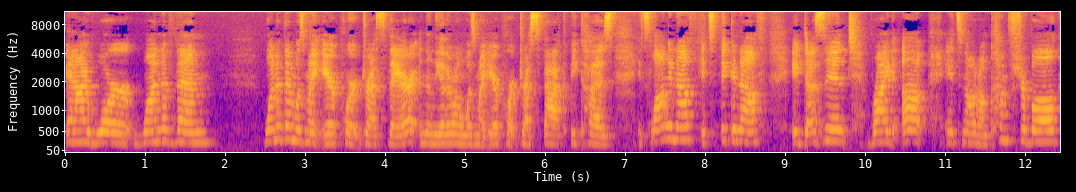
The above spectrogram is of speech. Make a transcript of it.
and I wore one of them one of them was my airport dress there, and then the other one was my airport dress back because it's long enough, it's thick enough, it doesn't ride up, it's not uncomfortable,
